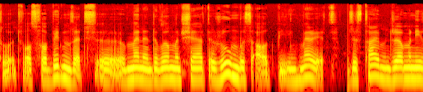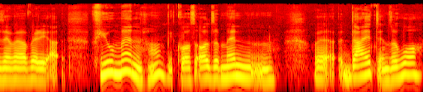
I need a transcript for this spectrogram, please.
So it was forbidden that uh, men and the women shared a room without being married. This time in Germany, there were very uh, few men huh? because all the men were died in the war.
